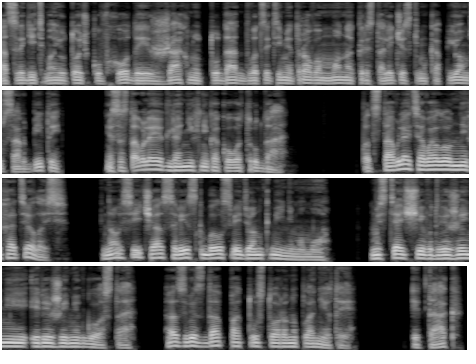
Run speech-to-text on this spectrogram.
Отследить мою точку входа и сжахнуть туда двадцатиметровым монокристаллическим копьем с орбиты не составляет для них никакого труда. Подставлять Авалон не хотелось, но сейчас риск был сведен к минимуму, мстящий в движении и режиме ГОСТа. а звезда по ту сторону планеты. Итак,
